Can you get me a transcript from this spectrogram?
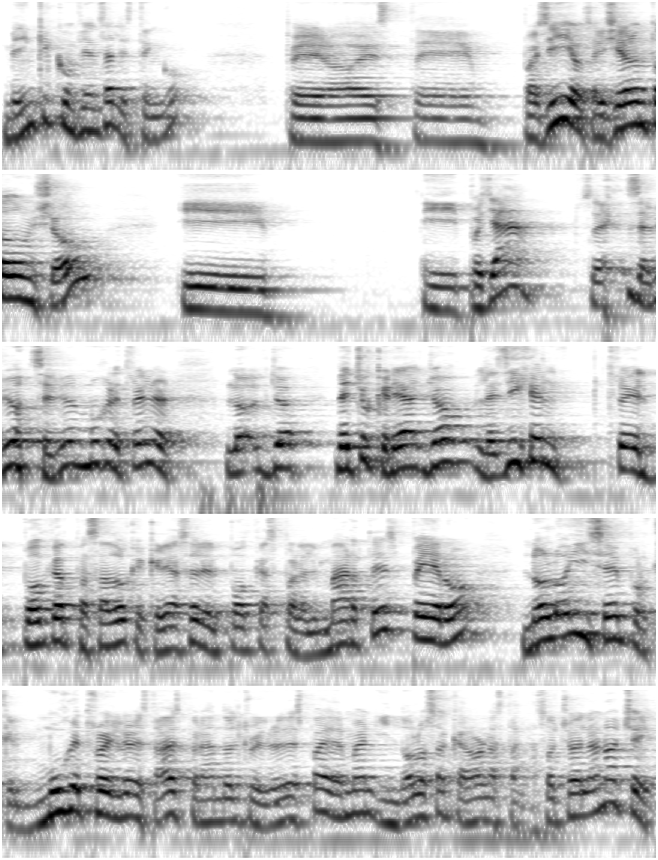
¿Ven qué confianza les tengo? Pero, este, pues sí, o sea, hicieron todo un show y, y pues ya, se, vio, se vio el mugre trailer. yo, de hecho, quería, yo les dije el, podcast pasado que quería hacer el podcast para el martes, pero no lo hice porque el mugre trailer estaba esperando el trailer de Spider-Man y no lo sacaron hasta las 8 de la noche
